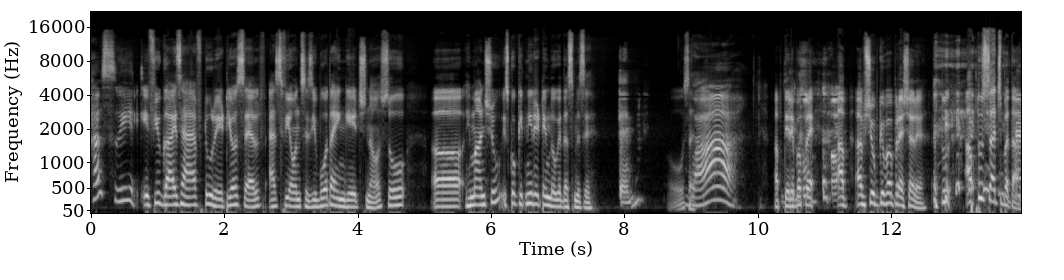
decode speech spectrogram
how sweet if you guys have to rate yourself as fiancés you both are engaged now so uh, Himanshu इसको कितनी रेटिंग दोगे दस में से then ओ सर वाह अब तेरे पर अब अब शुभ के ऊपर प्रेशर है तू अब तू सच बता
